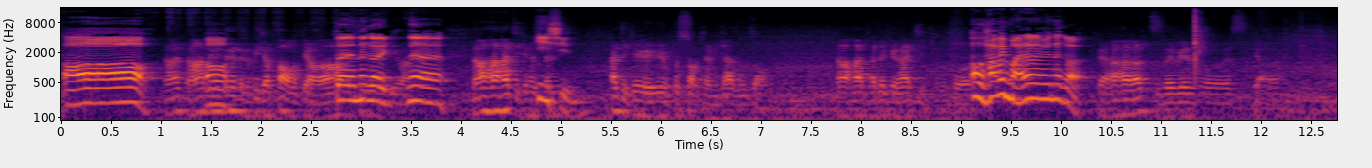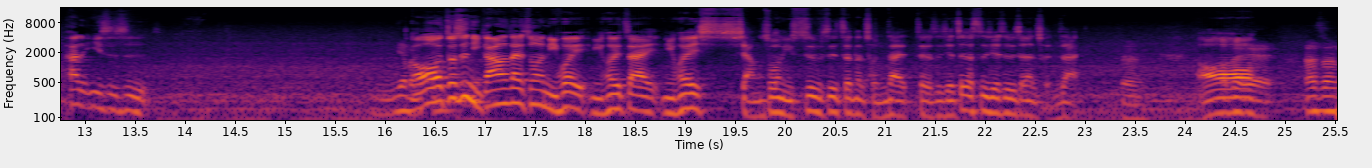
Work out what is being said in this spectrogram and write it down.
哦，然后然后那个那个整个地球爆掉，然后对，那个那个然后他他姐姐很异形，他姐姐有点不爽，想离家出走，然后他他就跟他姐姐说，哦，他被埋在那边那个，对，他他他指着别人说我死掉了，他的意思是，哦，就是你刚刚在说，你会你会在你会想说，你是不是真的存在这个世界？这个世界是不是真的存在？嗯，哦，对，他说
